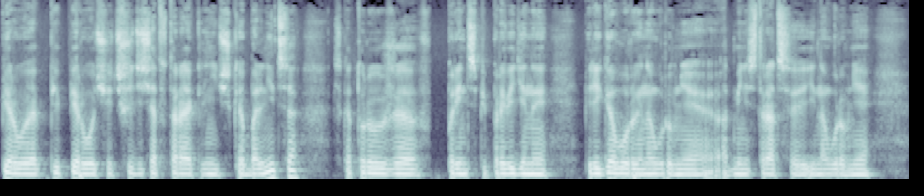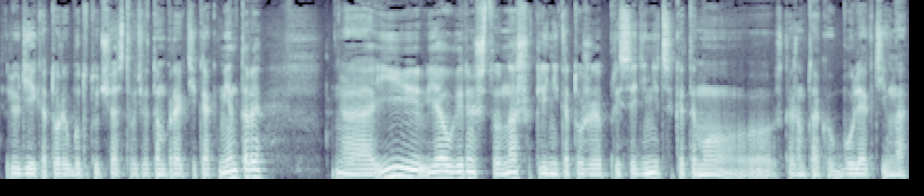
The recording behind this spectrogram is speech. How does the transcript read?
первая, в первую очередь, 62-я клиническая больница, с которой уже, в принципе, проведены переговоры на уровне администрации и на уровне людей, которые будут участвовать в этом проекте как менторы – Э, и я уверен, что наша клиника тоже присоединится к этому, э, скажем так, более активно.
